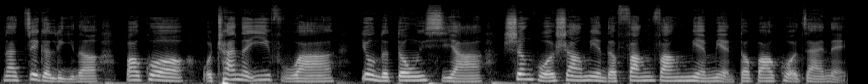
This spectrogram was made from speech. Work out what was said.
那这个礼呢，包括我穿的衣服啊、用的东西啊、生活上面的方方面面都包括在内。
